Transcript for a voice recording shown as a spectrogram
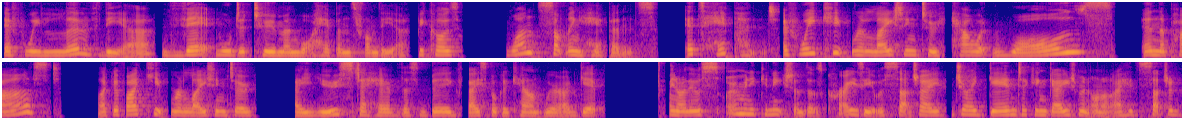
if we live there, that will determine what happens from there. Because once something happens, it's happened. If we keep relating to how it was in the past, like if I keep relating to, I used to have this big Facebook account where I'd get you know, there were so many connections. It was crazy. It was such a gigantic engagement on it. I had such a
